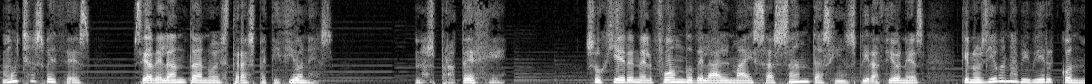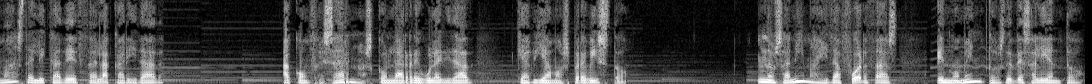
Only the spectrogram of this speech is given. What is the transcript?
muchas veces se adelanta a nuestras peticiones, nos protege, sugiere en el fondo del alma esas santas inspiraciones que nos llevan a vivir con más delicadeza la caridad, a confesarnos con la regularidad que habíamos previsto. Nos anima y da fuerzas en momentos de desaliento.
